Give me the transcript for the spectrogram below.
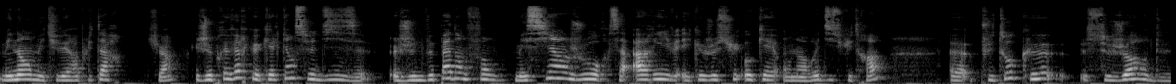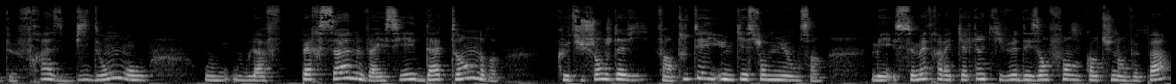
Mais non, mais tu verras plus tard. Tu vois Je préfère que quelqu'un se dise je ne veux pas d'enfant, mais si un jour ça arrive et que je suis ok, on en rediscutera, euh, plutôt que ce genre de, de phrase bidon où, où, la personne va essayer d'attendre que tu changes d'avis. Enfin, tout est une question de nuance. Hein. Mais se mettre avec quelqu'un qui veut des enfants quand tu n'en veux pas,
